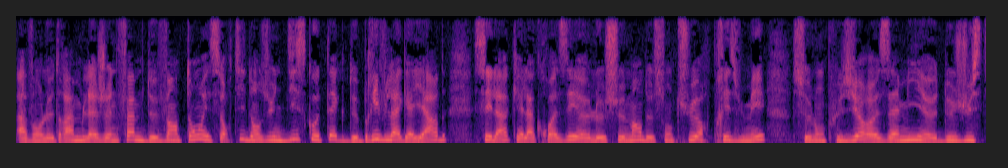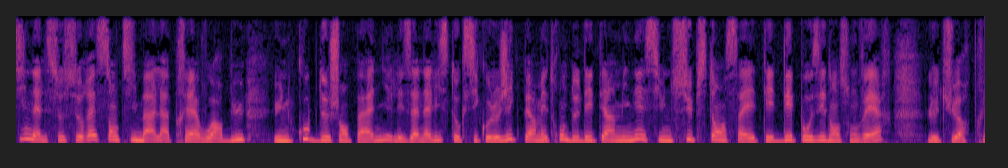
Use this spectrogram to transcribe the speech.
Avant le drame, la jeune femme de 20 ans est sortie dans une discothèque de Brive-la-Gaillarde. C'est là qu'elle a croisé euh, le chemin de son tueur présumé. Selon plusieurs amis euh, de Justine, elle se serait sentie mal après avoir bu une coupe de champagne. Les analyses toxicologiques permettront de déterminer si une substance a été déposée dans son verre. Le tueur présumé,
